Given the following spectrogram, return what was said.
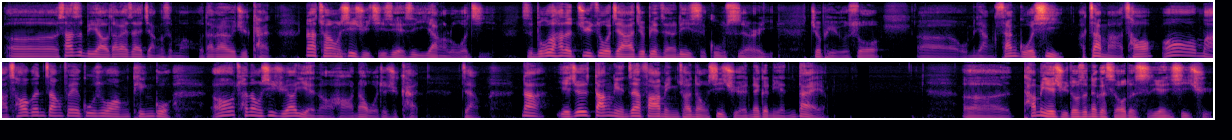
呃，莎士比亚，我大概是在讲什么，我大概会去看。那传统戏曲其实也是一样的逻辑，只不过它的剧作家就变成了历史故事而已。就比如说，呃，我们讲三国戏啊，战马超，哦，马超跟张飞的故事我好像听过，哦，传统戏曲要演哦，好，那我就去看，这样。那也就是当年在发明传统戏曲的那个年代。呃，他们也许都是那个时候的实验戏曲，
